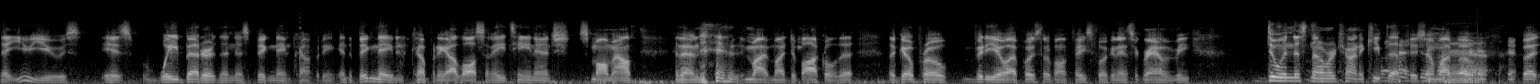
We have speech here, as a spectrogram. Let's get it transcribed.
that you use is way better than this big name company. And the big name company, I lost an 18 inch smallmouth, and then my my debacle, the the GoPro video I posted up on Facebook and Instagram of me doing this number trying to keep that fish on my boat Yeah. but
